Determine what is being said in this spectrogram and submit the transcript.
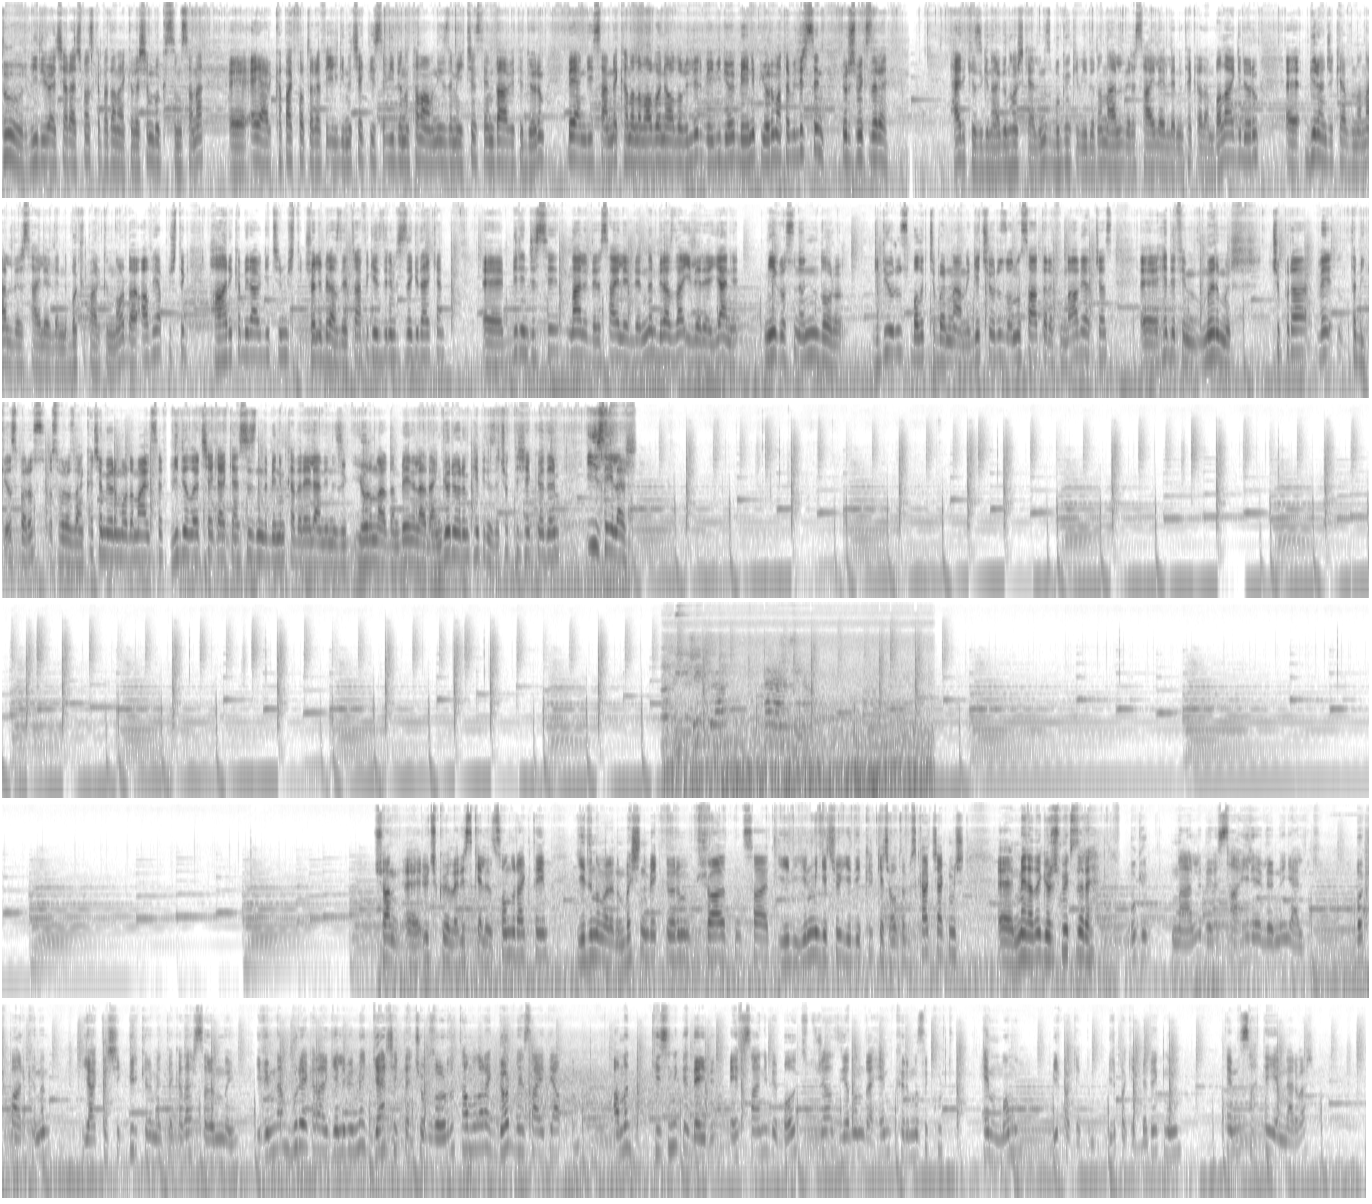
Dur videoyu açar açmaz kapatan arkadaşım bu kısım sana. Ee, eğer kapak fotoğrafı ilgini çektiyse videonun tamamını izlemek için seni davet ediyorum. Beğendiysen de kanalıma abone olabilir ve videoyu beğenip yorum atabilirsin. Görüşmek üzere. Herkese günaydın, hoş geldiniz. Bugünkü videoda Narlıdere sahil evlerine tekrardan balığa gidiyorum. Ee, bir önceki avımda Narlıdere sahil evlerinde Bakü Parkı'nın orada av yapmıştık. Harika bir av geçirmiştik. Şöyle biraz da etrafı gezdireyim size giderken. Ee, birincisi Narlıdere sahil evlerinden biraz daha ileriye yani Migros'un önüne doğru gidiyoruz. Balıkçı barınağını geçiyoruz. Onun sağ tarafında av yapacağız. Ee, hedefim Mırmır, Çupra ve tabii ki ısparoz. Isparozdan kaçamıyorum orada maalesef. Videoları çekerken sizin de benim kadar eğlendiğinizi yorumlardan, beğenilerden görüyorum. Hepinize çok teşekkür ederim. İyi seyirler. Şu an e, 3 kuyular son duraktayım. 7 numaranın başını bekliyorum. Şu an saat 7.20 geçiyor. 7.40 geçe otobüs kalkacakmış. E, Mera'da görüşmek üzere. Bugün Narlıdere sahil evlerine geldik. Bakü Parkı'nın yaklaşık 1 kilometre kadar sağındayım. Evimden buraya kadar gelebilmek gerçekten çok zordu. Tam olarak 4 vesait yaptım. Ama kesinlikle değdi. Efsane bir balık tutacağız. Yanında hem kırmızı kurt hem mamun, bir paket bir paket bebek mamun hem de sahte yemler var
